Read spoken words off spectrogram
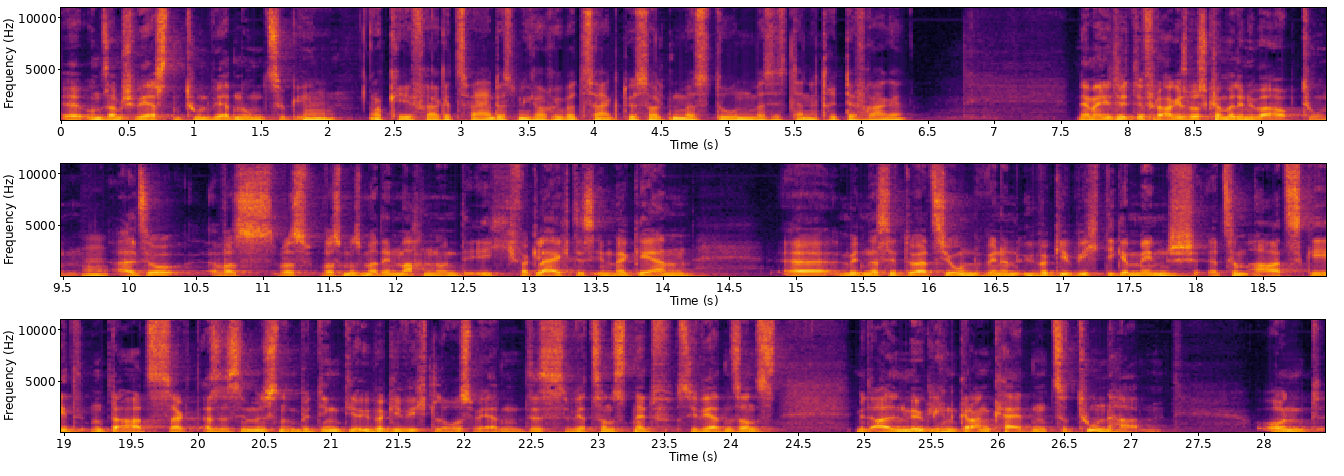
äh, uns am schwersten tun werden, umzugehen. Mhm. Okay, Frage zwei. Du hast mich auch überzeugt, wir sollten was tun. Was ist deine dritte Frage? Na, meine dritte Frage ist, was können wir denn überhaupt tun? Mhm. Also, was, was, was muss man denn machen? Und ich vergleiche das immer gern äh, mit einer Situation, wenn ein übergewichtiger Mensch äh, zum Arzt geht und der Arzt sagt, also Sie müssen unbedingt Ihr Übergewicht loswerden. Das wird sonst nicht, Sie werden sonst mit allen möglichen Krankheiten zu tun haben. Und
